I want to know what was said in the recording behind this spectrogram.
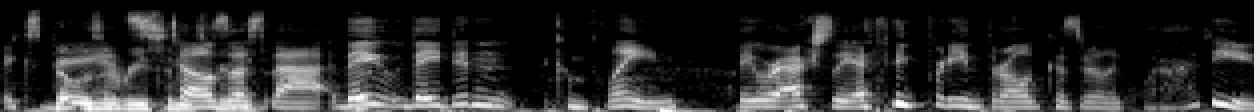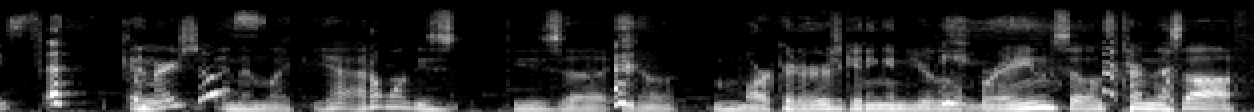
experience was a recent tells us that they they didn't complain. They were actually, I think, pretty enthralled because they're like, "What are these And- commercials?" And, I'm like, yeah, I don't want these these uh, you know marketers getting into your little brain, so let's turn this off.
